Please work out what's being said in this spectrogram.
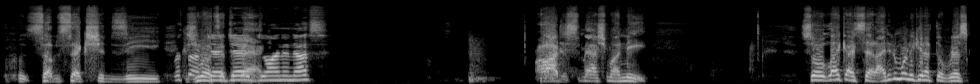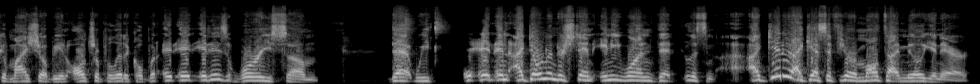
subsection z What's 'cause up, you know it's at the JJ, joining us? Oh, I just smashed my knee. So, like I said, I didn't want to get at the risk of my show being ultra political, but it, it, it is worrisome that we, and, and I don't understand anyone that, listen, I, I get it, I guess, if you're a multimillionaire,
